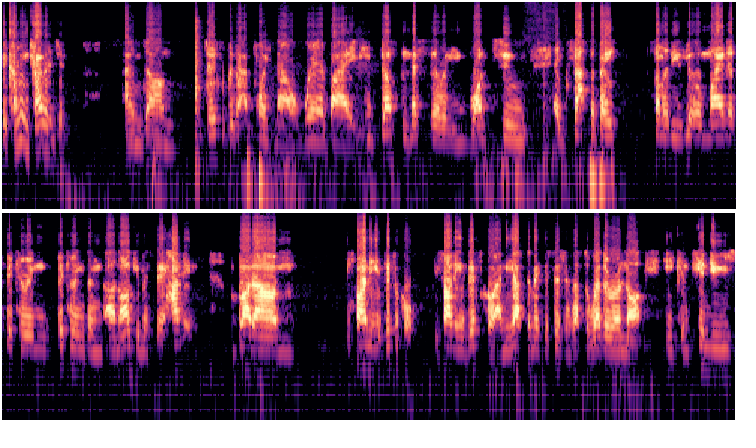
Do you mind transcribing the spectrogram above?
becoming challenging. And um, Jacob is at a point now whereby he doesn't necessarily want to exacerbate some of these little minor bickering, bickerings and, and arguments they're having, but um, he's finding it difficult. He's finding it difficult, and he has to make decisions as to whether or not he continues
